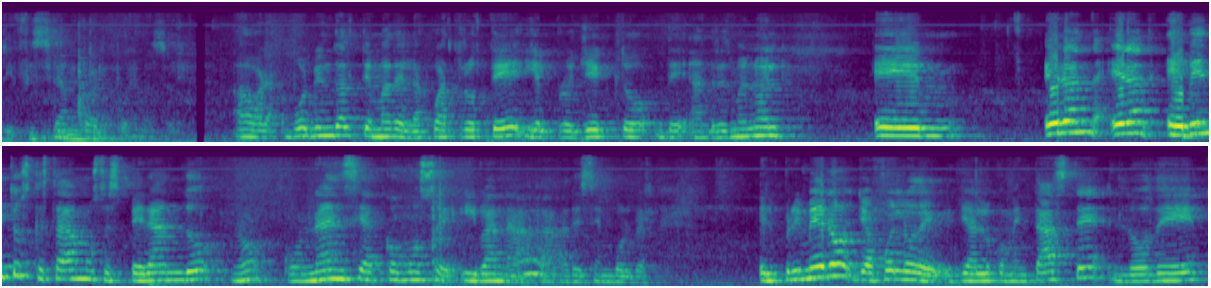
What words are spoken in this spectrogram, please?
difícilmente lo pueden hacer. Ahora, volviendo al tema de la 4T y el proyecto de Andrés Manuel, eh, eran, eran eventos que estábamos esperando ¿no? con ansia cómo se iban a, desenvolver. El primero ya fue lo de, ya lo comentaste, lo de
